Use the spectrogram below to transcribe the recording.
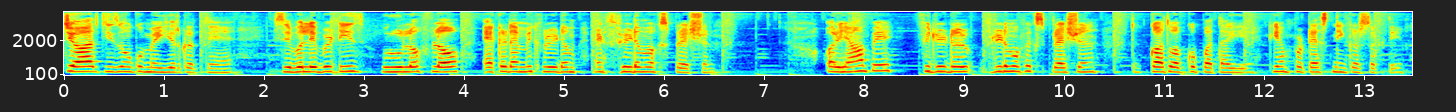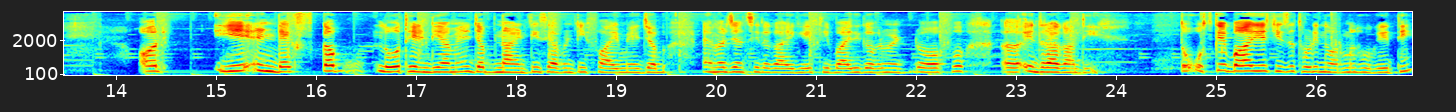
चार चीज़ों को मेजर करते हैं। Civil liberties rule of law academic freedom and freedom of expression और यहाँ पे फ्रीडम फ्रीडम ऑफ़ एक्सप्रेशन का तो आपको पता ही है कि हम प्रोटेस्ट नहीं कर सकते। और ये इंडेक्स कब लो थे इंडिया में? जब 1975 में जब एमरजेंसी लगाई गई थी by the government of Indira Gandhi. तो उसके बाद ये चीज़ें थोड़ी नॉर्मल हो गई थी।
